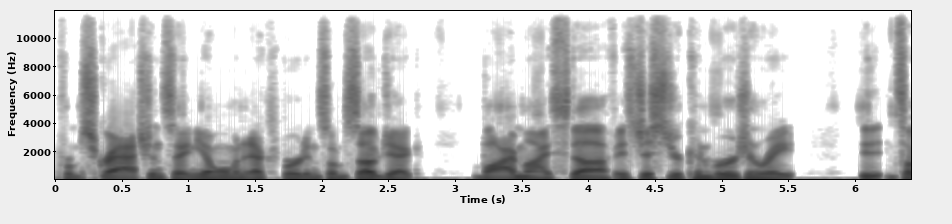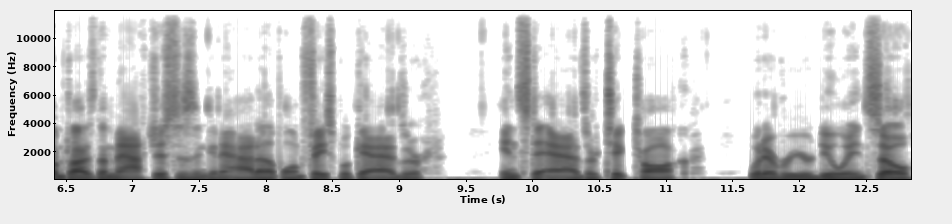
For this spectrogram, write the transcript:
from scratch and saying, yo, I'm an expert in some subject, buy my stuff, it's just your conversion rate. It, sometimes the math just isn't going to add up on Facebook ads or Insta ads or TikTok, whatever you're doing. So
